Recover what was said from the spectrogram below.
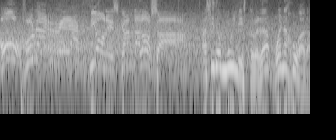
¡Oh! Fue una escandalosa. Ha sido muy listo, ¿verdad? Buena jugada.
